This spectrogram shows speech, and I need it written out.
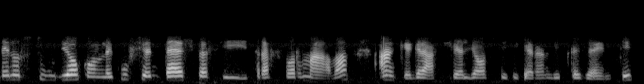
nello studio con le cuffie in testa si trasformava anche grazie agli ospiti che erano lì presenti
